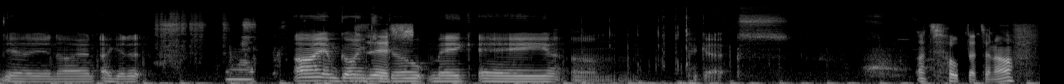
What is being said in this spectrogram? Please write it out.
Yeah, yeah, no, I, I get it. Uh, I am going This. to go make a um pickaxe. let's hope that's enough.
